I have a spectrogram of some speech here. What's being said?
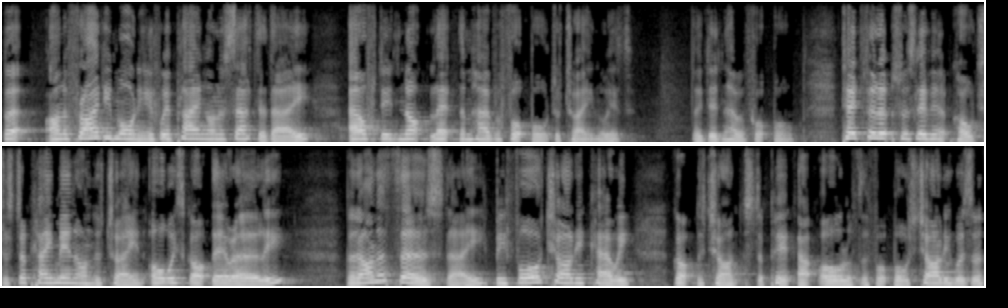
but on a Friday morning, if we're playing on a Saturday, Alf did not let them have a football to train with. They didn't have a football. Ted Phillips was living at Colchester, came in on the train, always got there early, but on a Thursday, before Charlie Cowie got the chance to pick up all of the footballs, Charlie was a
